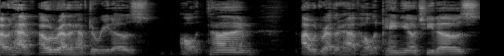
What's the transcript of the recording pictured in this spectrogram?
I would have I would rather have Doritos all the time. I would rather have jalapeno Cheetos.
